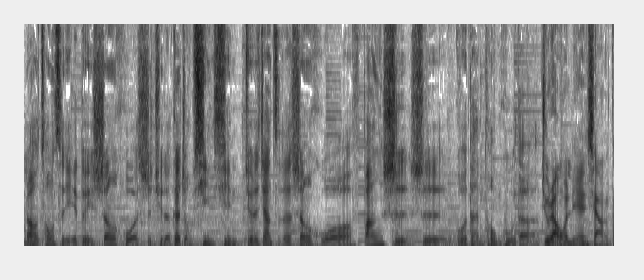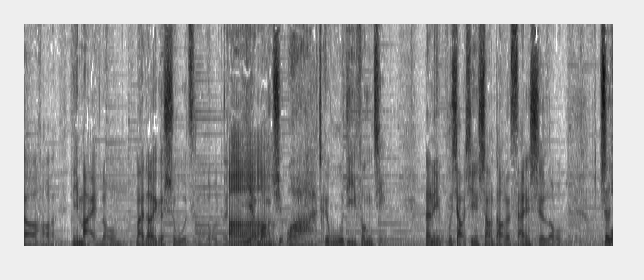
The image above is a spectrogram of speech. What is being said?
然后从此也对生活失去了各种信心，觉得这样子的生活方式是过得很痛苦的。就让我联想到哈，你买楼买到一个十五层楼的，一眼望去哇，这个无敌。风景，那你不小心上到了三十楼，这你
